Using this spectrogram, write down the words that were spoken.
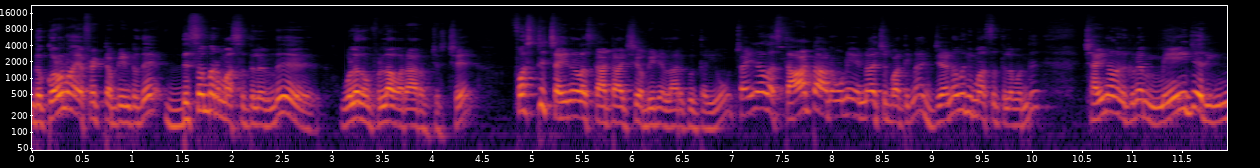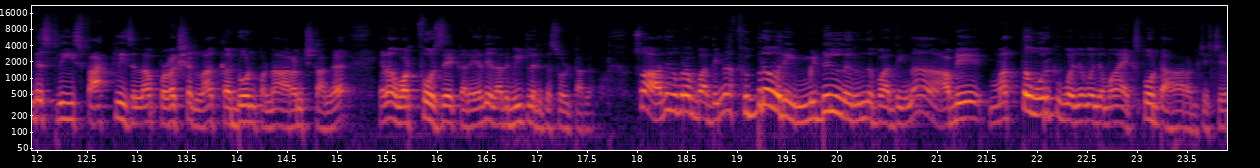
இந்த கொரோனா எஃபெக்ட் அப்படின்றது டிசம்பர் மாதத்துலேருந்து உலகம் ஃபுல்லாக வர ஆரம்பிச்சிருச்சு. ஃபஸ்ட்டு சைனாவில் ஸ்டார்ட் ஆச்சு அப்படின்னு எல்லாருக்கும் தெரியும். சைனாவில் ஸ்டார்ட் ஆனவுடனே என்னாச்சு பார்த்தீங்கன்னா ஜனவரி மாதத்தில் வந்து சைனாவில் இருக்கிற மேஜர் இண்டஸ்ட்ரீஸ் ஃபேக்ட்ரிஸ் எல்லாம் ப்ரொடக்ஷன்லாம் கட் டவுன் பண்ண ஆரம்பிச்சிட்டாங்க. ஏன்னா ஒர்க் ஃபோர்ஸே கிடையாது எல்லோரும் வீட்டில் இருக்க சொல்லிட்டாங்க. ஸோ அதுக்கப்புறம் பார்த்தீங்கன்னா ஃபிப்ரவரி மிடில் இருந்து பார்த்தீங்கன்னா அப்படியே மற்ற ஊருக்கு கொஞ்சம் கொஞ்சமாக எக்ஸ்போர்ட் ஆக ஆரம்பிச்சிச்சு.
